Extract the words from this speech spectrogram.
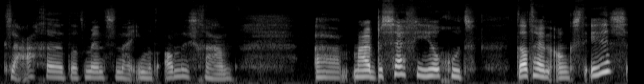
klagen, dat mensen naar iemand anders gaan. Uh, maar besef je heel goed dat er een angst is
